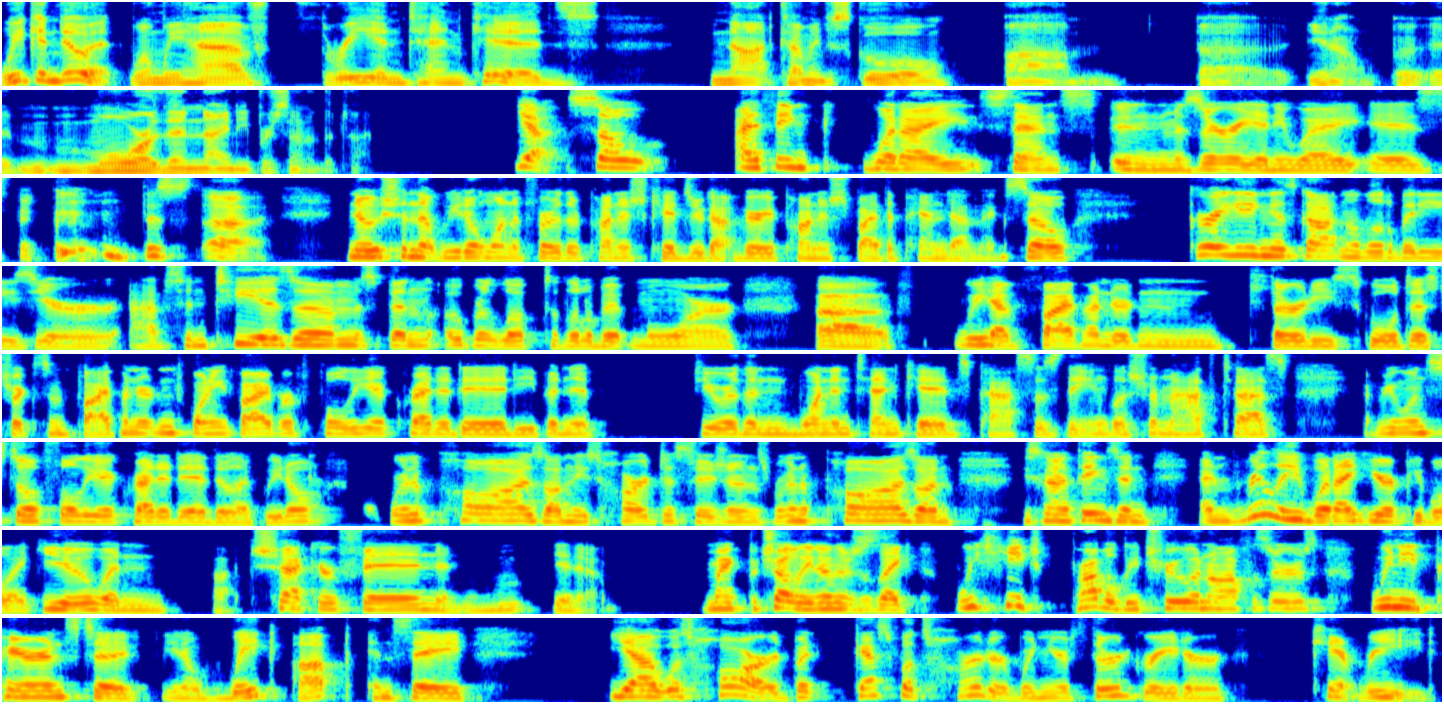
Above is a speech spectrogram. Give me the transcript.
we can do it when we have three in ten kids not coming to school. Um, uh, you know, uh, uh, more than ninety percent of the time. Yeah. So I think what I sense in Missouri anyway is this uh, notion that we don't want to further punish kids who got very punished by the pandemic. So grading has gotten a little bit easier. Absenteeism has been overlooked a little bit more. Uh, we have 530 school districts and 525 are fully accredited, even if fewer than one in 10 kids passes the English or math test. Everyone's still fully accredited. They're like, we don't, we're going to pause on these hard decisions. We're going to pause on these kind of things. And, and really what I hear people like you and uh, Checker Finn and, you know, Mike Petrilli and others is like, we need probably truant officers. We need parents to, you know, wake up and say, yeah, it was hard, but guess what's harder? When your third grader can't read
